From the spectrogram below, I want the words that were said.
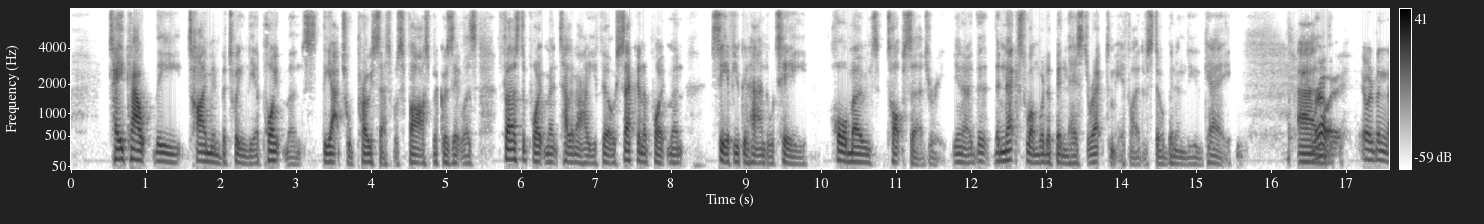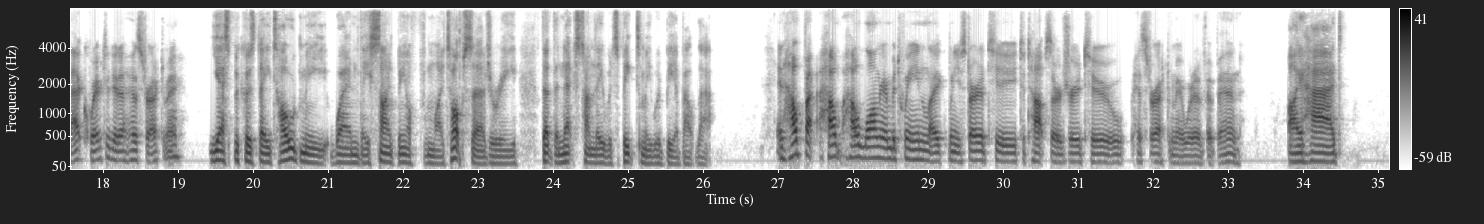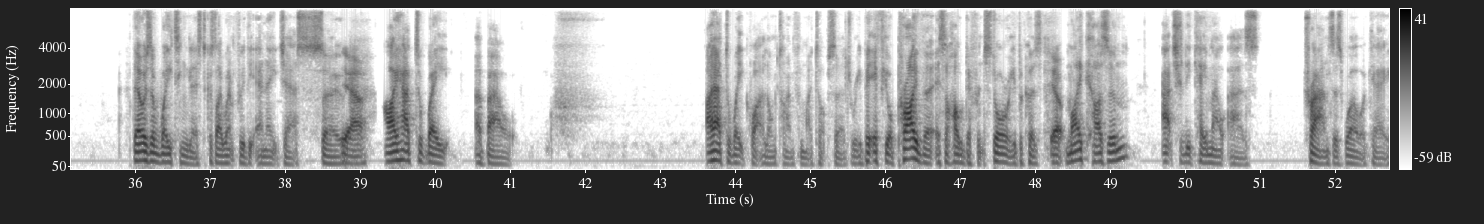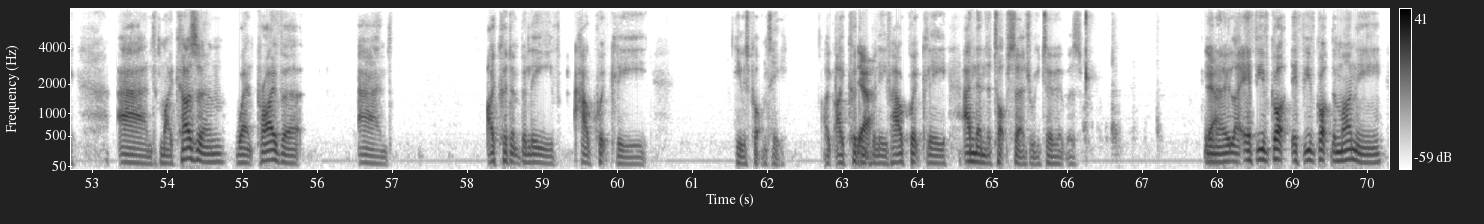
take out the time in between the appointments, the actual process was fast because it was first appointment, tell him how you feel, second appointment, see if you can handle T, hormones, top surgery. You know, the, the next one would have been the hysterectomy if I'd have still been in the UK. And really? It would have been that quick to get a hysterectomy? Yes, because they told me when they signed me off for my top surgery that the next time they would speak to me would be about that. And how how how long in between, like when you started to to top surgery to hysterectomy, would have it been? I had there was a waiting list because I went through the NHS. So yeah, I had to wait about. I had to wait quite a long time for my top surgery. But if you're private, it's a whole different story because yep. my cousin actually came out as trans as well. Okay. And my cousin went private and I couldn't believe how quickly he was put on T. I, I couldn't yeah. believe how quickly, and then the top surgery too. It was, you yeah. know, like if you've got if you've got the money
